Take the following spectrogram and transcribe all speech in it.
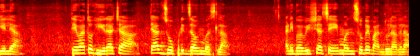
गेल्या तेव्हा तो हिराच्या त्याच झोपडीत जाऊन बसला आणि भविष्याचे मनसुबे बांधू लागला.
